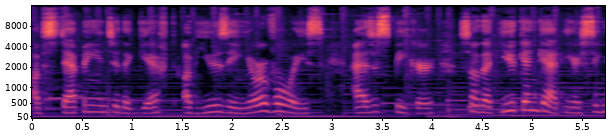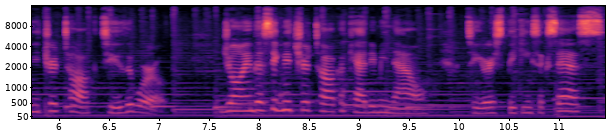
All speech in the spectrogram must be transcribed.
of stepping into the gift of using your voice as a speaker so that you can get your signature talk to the world. Join the Signature Talk Academy now to your speaking success.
